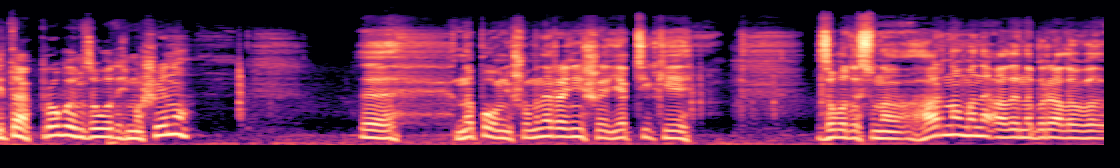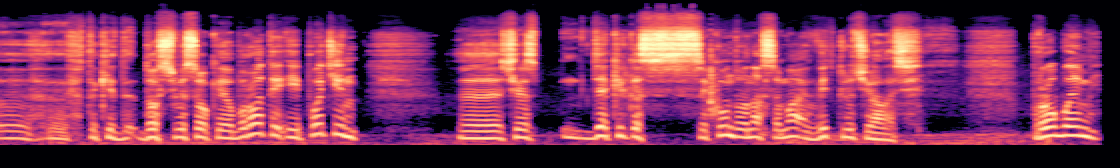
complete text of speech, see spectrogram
І так, пробуємо заводити машину. Е, Напомню, що мене раніше, як тільки заводилась вона гарно в мене, але набирала е, е, такі досить високі обороти, і потім е, через декілька секунд вона сама відключалась. Пробуємо,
